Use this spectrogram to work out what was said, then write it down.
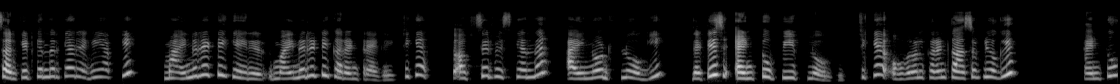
सर्किट के अंदर क्या रह गई आपकी? माइनॉरिटी कैरियर माइनॉरिटी करंट रह गई, ठीक है? तो अब सिर्फ़ इसके अंदर आई नोड फ्लो होगी that is N to P flow होगी, ठीक है? ओवरऑल करंट कहाँ से फ्लो होगी? एन टू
